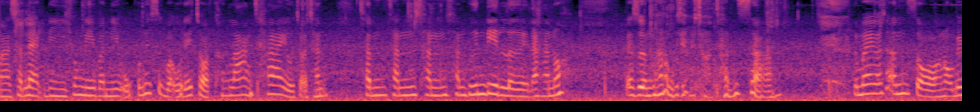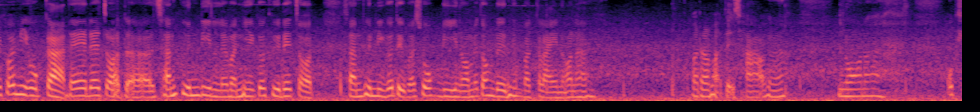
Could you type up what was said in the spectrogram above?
มาชั้นแรกดีช่วงนี้วันนี้โอ้ก็รู้สึกว่าโอ้ได้จอดข้างล่างใช่โอ้จอดชั้นชั้นชั้นชั้นชั้นพื้นดินเลยนะคะเนาะแต่ส่วนมากผมจะไปจอดชั้นสามหรือไม่ก็ชั้นสองเนาะไม่ค่อยมีโอกาสได้ได้จอดอ่อชั้นพื้นดินเลยวันนี้ก็คือได้จอดชั้นพื้นดินก็ถือว่าโชคดีเนาะไม่ต้องเดินขึ้นมาไกลเนาะนะเพราะเรามาแต่เช้าใช่ไหมเนาะนะคะโอเค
